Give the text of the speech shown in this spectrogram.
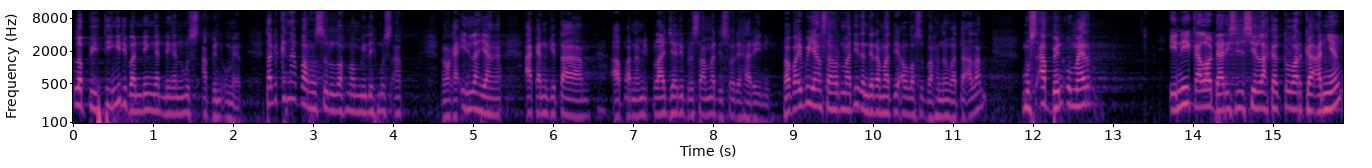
lebih tinggi dibandingkan dengan Mus'ab bin Umar. Tapi kenapa Rasulullah memilih Mus'ab? Nah, maka inilah yang akan kita apa namanya pelajari bersama di sore hari ini. Bapak Ibu yang saya hormati dan dirahmati Allah Subhanahu wa taala, Mus'ab bin Umar ini kalau dari silsilah kekeluargaannya,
